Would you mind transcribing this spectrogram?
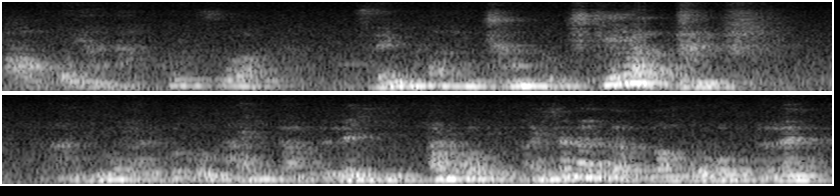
あほやなこいつは前半ちゃんと聞けやって何もやることないなんてねあるわけないじゃないかなんて思ってね。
